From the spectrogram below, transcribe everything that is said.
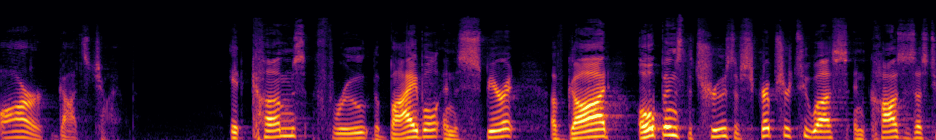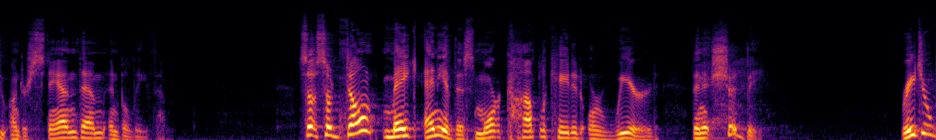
are God's child. It comes through the Bible and the Spirit of God opens the truths of Scripture to us and causes us to understand them and believe them. So, so don't make any of this more complicated or weird than it should be. Read your,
